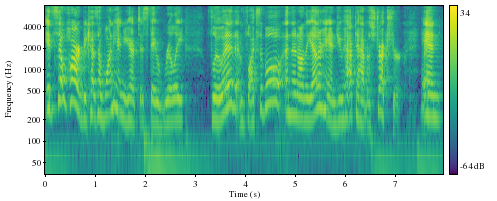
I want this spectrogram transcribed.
it's so hard because on one hand, you have to stay really fluid and flexible. And then on the other hand, you have to have a structure. And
